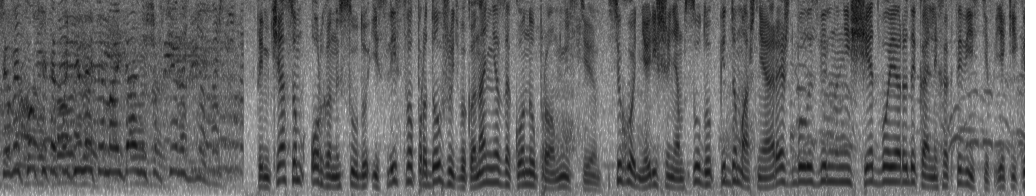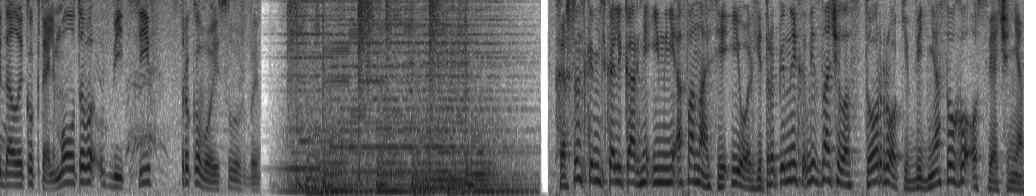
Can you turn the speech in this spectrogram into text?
Все, ви хочете поділити Майдан і щоб всі розвідали. Тим часом органи суду і слідства продовжують виконання закону про амністію. Сьогодні рішенням суду під домашній арешт були звільнені ще двоє радикальних активістів, які кидали коктейль Молотова в бійців строкової служби. Херсонська міська лікарня імені Афанасія і Ольги Тропіних відзначила 100 років від дня свого освячення.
